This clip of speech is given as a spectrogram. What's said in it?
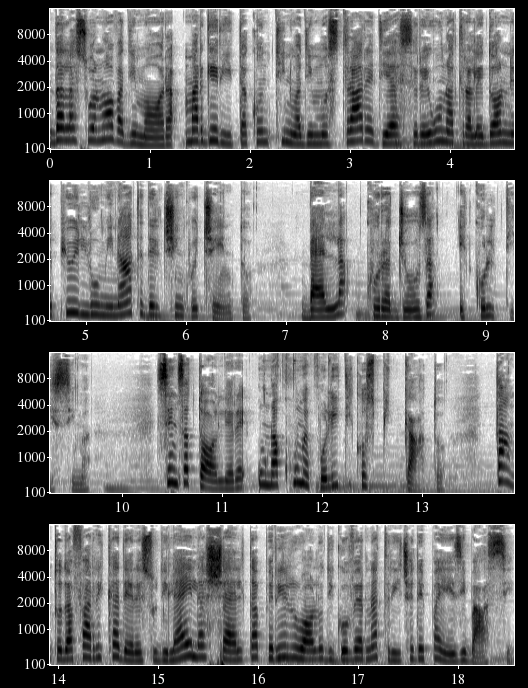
Dalla sua nuova dimora, Margherita continua a dimostrare di essere una tra le donne più illuminate del Cinquecento, bella, coraggiosa e coltissima, senza togliere un acume politico spiccato, tanto da far ricadere su di lei la scelta per il ruolo di governatrice dei Paesi Bassi,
